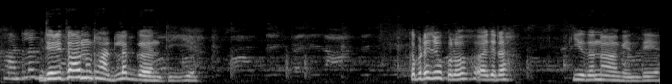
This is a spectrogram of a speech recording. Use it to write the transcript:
ਠੰਡ ਲੱਗ ਜਿਹੜੀ ਤੁਹਾਨੂੰ ਠੰਡ ਲੱਗਣਦੀ ਹੈ ਕੱਪੜੇ ਚੁੱਕ ਲੋ ਆ ਜਿਹੜਾ ਕੀ ਉਹਦਾ ਨਾਂ ਕਹਿੰਦੇ ਆ।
